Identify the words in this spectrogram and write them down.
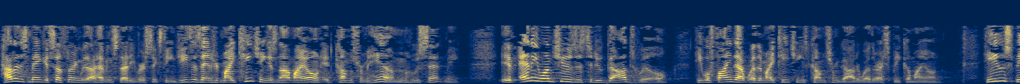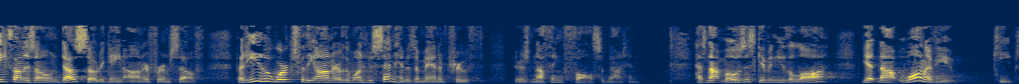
How did this man get such learning without having studied? Verse 16. Jesus answered, My teaching is not my own. It comes from him who sent me. If anyone chooses to do God's will, he will find out whether my teachings comes from God or whether I speak on my own. He who speaks on his own does so to gain honor for himself. But he who works for the honor of the one who sent him is a man of truth. There is nothing false about him. Has not Moses given you the law? Yet not one of you keeps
